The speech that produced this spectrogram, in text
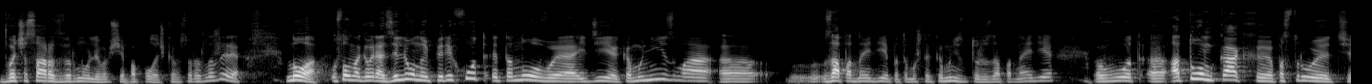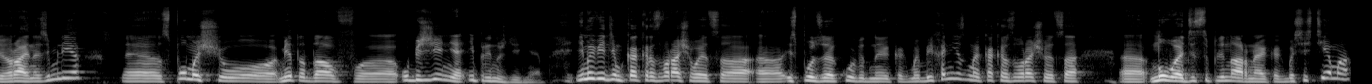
два часа развернули вообще по полочкам, все разложили. Но, условно говоря, зеленый переход – это новая идея коммунизма, э, западная идея, потому что коммунизм тоже западная идея, вот, э, о том, как э, построить рай на земле, с помощью методов убеждения и принуждения. И мы видим, как разворачивается, используя ковидные как бы, механизмы, как разворачивается новая дисциплинарная как бы, система,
